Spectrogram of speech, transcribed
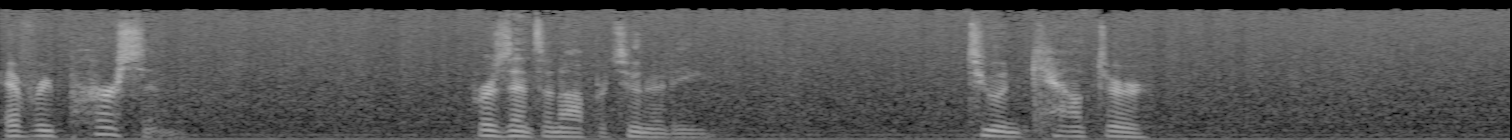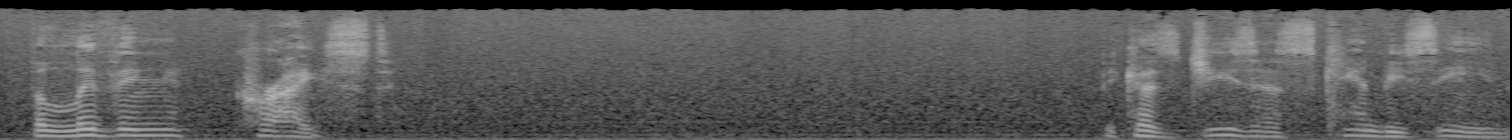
Every person presents an opportunity to encounter the living Christ. Because Jesus can be seen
